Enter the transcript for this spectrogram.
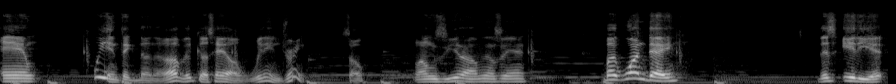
And we didn't think nothing of it because hell, we didn't drink. So as long as you know, you know what I'm saying. But one day, this idiot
